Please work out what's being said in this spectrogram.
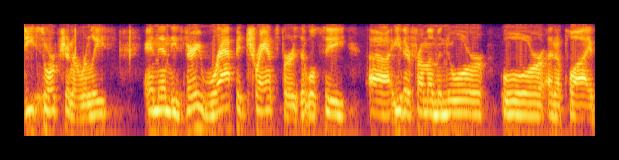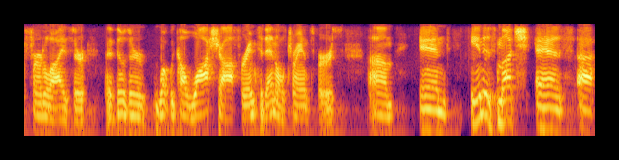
desorption or release, and then these very rapid transfers that we'll see uh, either from a manure or an applied fertilizer. Uh, those are what we call wash-off or incidental transfers. Um, and in as much as uh,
